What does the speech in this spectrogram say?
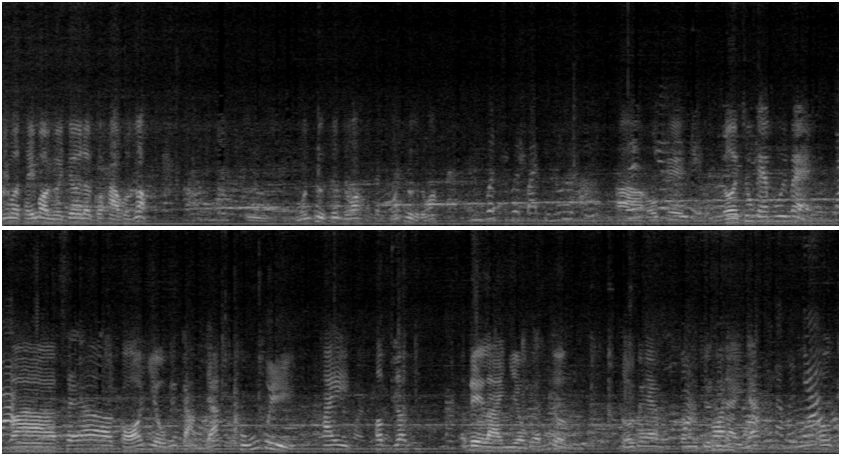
nhưng mà thấy mọi người chơi là có hào hứng không? Ừ. muốn thử thử đúng không? Muốn thử đúng không? À ok. Rồi chúc em vui vẻ. Dạ. và sẽ có nhiều cái cảm giác thú vị hay hấp dẫn để lại nhiều cái ấn tượng đối với em trong chuyến đi này nhé. Ok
